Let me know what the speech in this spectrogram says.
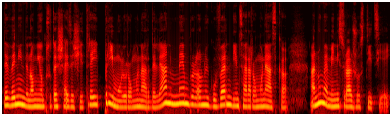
devenind în 1863 primul român ardelean membru al unui guvern din țara românească, anume ministrul al justiției.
